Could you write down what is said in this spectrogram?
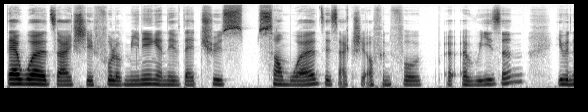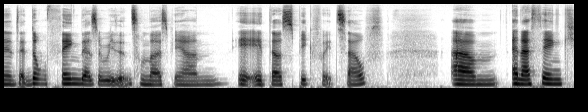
their words are actually full of meaning, and if they choose some words, it's actually often for a, a reason, even if they don't think there's a reason. Sometimes behind it, it does speak for itself. Um, and I think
